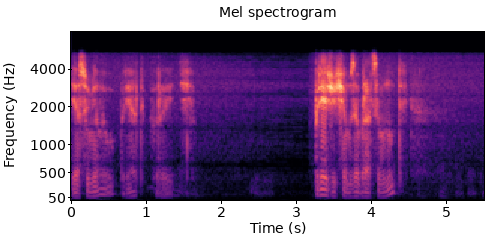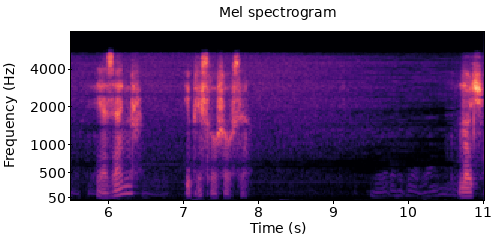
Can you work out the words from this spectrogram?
я сумел его приоткрыть. Прежде чем забраться внутрь, я замер и прислушался. Ночь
